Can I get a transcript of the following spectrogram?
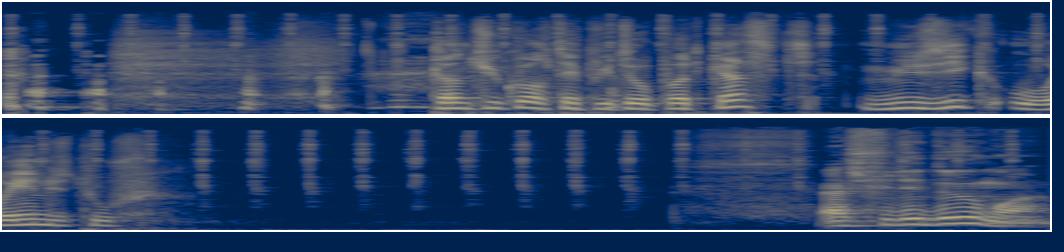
Quand tu cours, t'es plutôt podcast, musique ou rien du tout? Ah, je suis les deux, moi.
